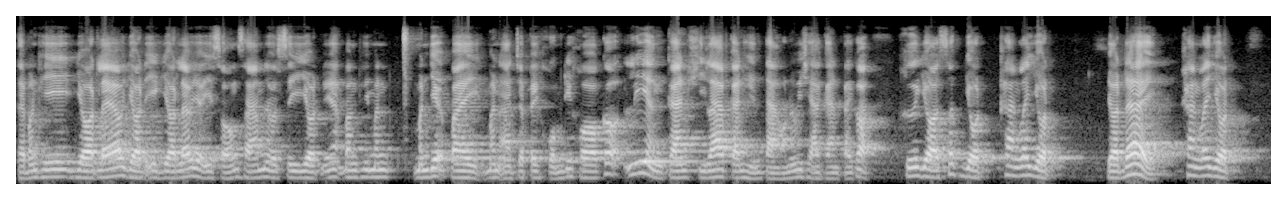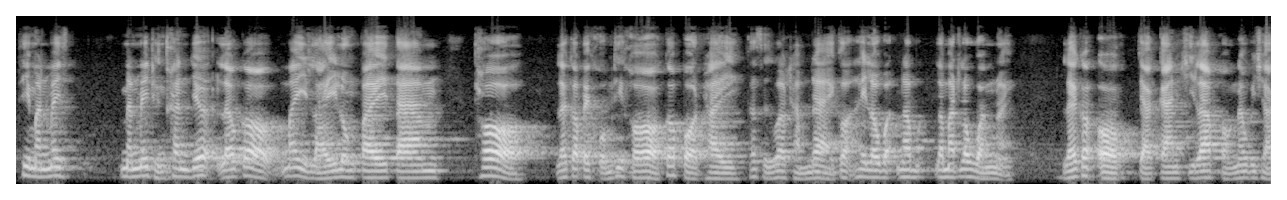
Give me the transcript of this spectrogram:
แต่บางทีหยอดแล้วหยอดอีกหยอดแล้วหยอดอีกสองสามหยอดสี่หยดเนี้ยบางทีมันมันเยอะไปมันอาจจะไปขมที่คอก็เลี่ยงการขีราบการเห็นต่างของนักวิชาการไปก็ คือหยอดสักหยดข้างละหยดหยอดได้ข้างละหยดที่มันไม่มันไม่ถึงขั้นเยอะแล้วก็ไม่ไหลลงไปตามท่อแล้วก็ไปขมที่คอก็ปลอดภัยถ้าถือว่าทำได้ ก็ให้เราระระมัดระวังหน่อย แล้วก็ออกจากการขีราบของนักวิชา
